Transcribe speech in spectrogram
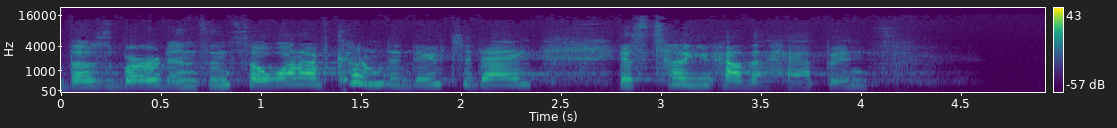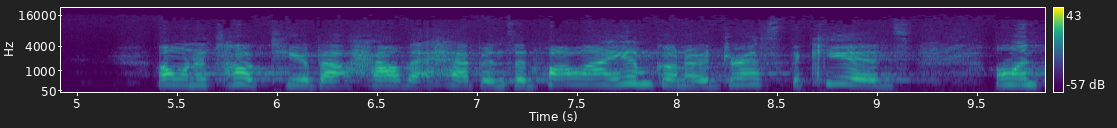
those burdens. And so, what I've come to do today is tell you how that happens. I want to talk to you about how that happens. And while I am going to address the kids, I, want,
